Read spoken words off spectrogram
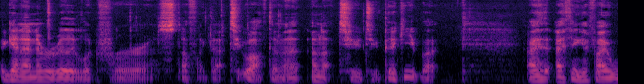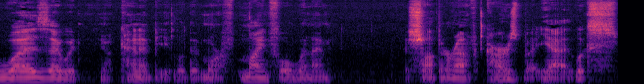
Again, I never really look for stuff like that too often. I'm not too, too picky, but I, I think if I was, I would you know, kind of be a little bit more mindful when I'm shopping around for cars. But yeah, it looks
